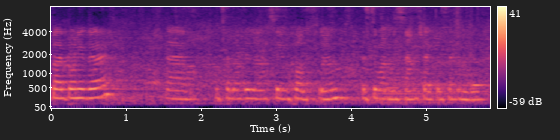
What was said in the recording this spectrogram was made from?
By Bon Iver. Um, it's a lovely little tune called Flume. It's the one we sound checked a second ago.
